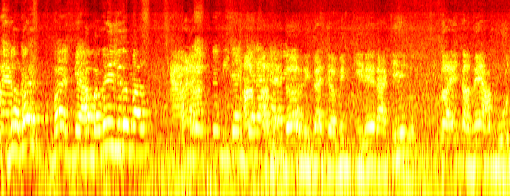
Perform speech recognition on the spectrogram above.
બસ. બસ બે બગડી ગયું તમારું. આપણે એક તો બીજાને ઘેર આ- અમે આવ્યા. દસ વીઘા જમીન ગીરે રાખી તો તમે આ બૂટ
